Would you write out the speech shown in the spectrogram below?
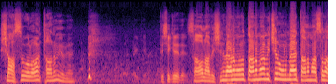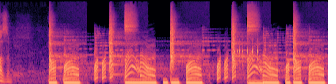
Şahsı olarak tanımıyorum yani. Peki. Teşekkür ederiz. Sağ ol abi. Şimdi benim onu tanımam için onun beni tanıması lazım. What?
